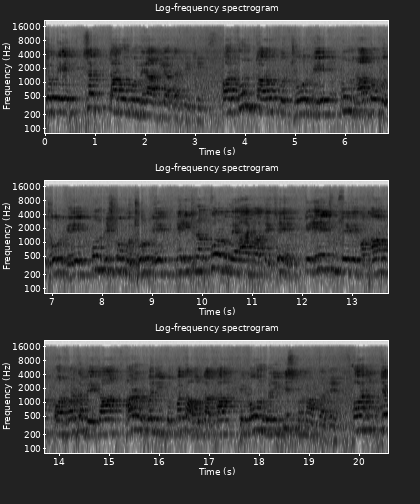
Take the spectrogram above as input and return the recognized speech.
جو کہ سب تاروں کو ملا دیا کرتی تھی۔ اور ان تاروں کو چھوڑ کے، ان نعتوں کو چھوڑ کے، ان رشتوں کو چھوڑ کے یہ اتنا قرب میں آ جاتے تھے کہ ایک دوسرے کے مقام اور مرتبے کا ہر ولی کو پتہ ہوتا تھا کہ کون ولی کس مقام پر ہے۔ اور جب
